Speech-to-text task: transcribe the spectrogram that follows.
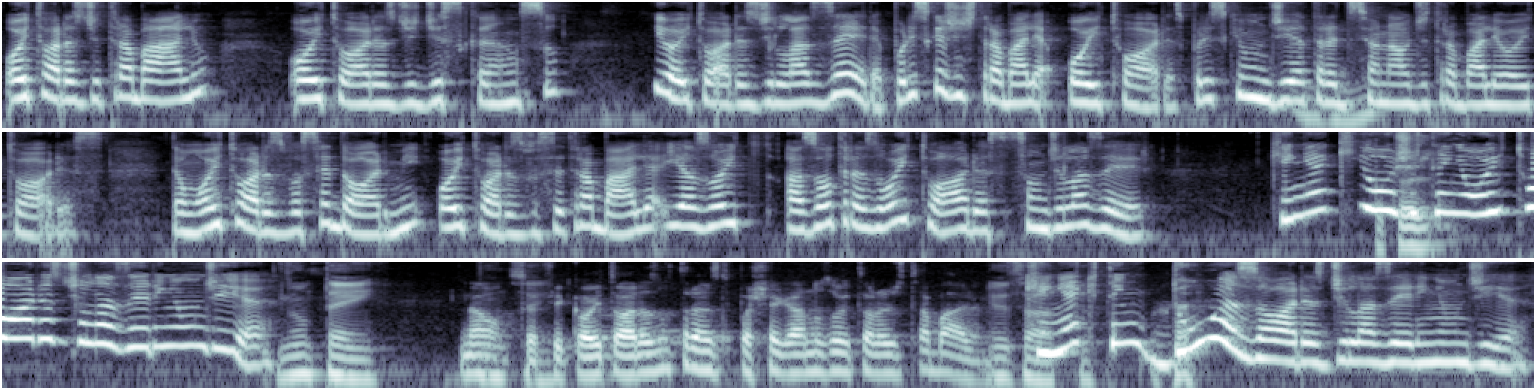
8 horas de trabalho, 8 horas de descanso e 8 horas de lazer. É por isso que a gente trabalha 8 horas. Por isso que um dia uhum. tradicional de trabalho é 8 horas. Então, 8 horas você dorme, 8 horas você trabalha e as, 8, as outras 8 horas são de lazer. Quem é que hoje Depois... tem 8 horas de lazer em um dia? Não tem. Não, Não você tem. fica 8 horas no trânsito para chegar nos 8 horas de trabalho. Exato. Quem é que tem 2 horas de lazer em um dia?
